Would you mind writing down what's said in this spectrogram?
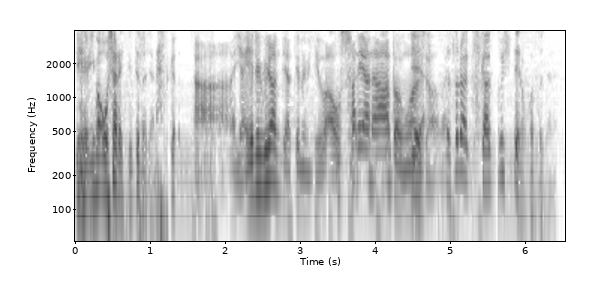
いや、今おしゃれって言ってたじゃないですか。ああ、いや、エルグランデやってるの見て、うわ、おしゃれやなとは思わんでしょ。いやそれは企画してのことじゃないですか。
